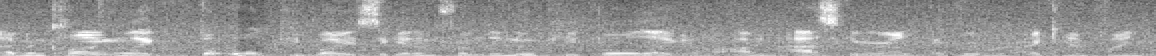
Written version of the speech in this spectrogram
I've been calling like the old people I used to get them from, the new people. Like I'm asking around everywhere. I can't find them.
